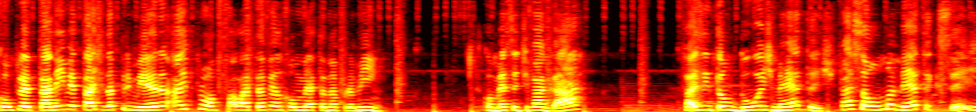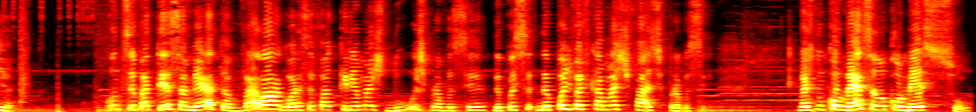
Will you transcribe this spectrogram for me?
completar nem metade da primeira, aí pronto, falar, tá vendo como meta não é pra mim? Começa devagar, Faz então duas metas, faça uma meta que seja. Quando você bater essa meta, vai lá, agora você cria mais duas para você. Depois, depois vai ficar mais fácil para você. Mas não começa no começo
